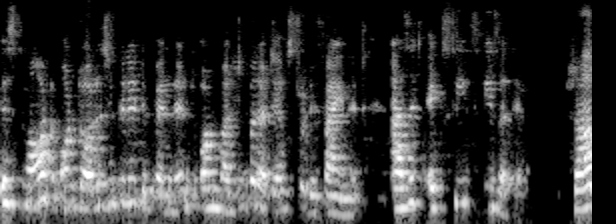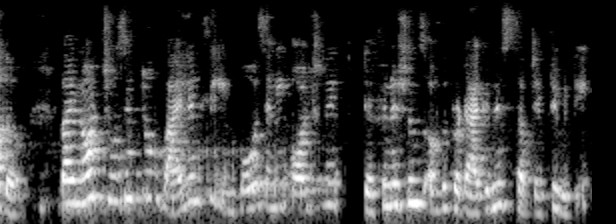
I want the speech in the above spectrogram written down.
is not ontologically dependent on multiple attempts to define it, as it exceeds these attempts. Rather, by not choosing to violently impose any alternate definitions of the protagonist's subjectivity,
